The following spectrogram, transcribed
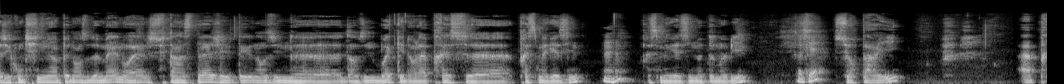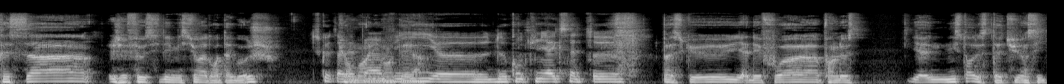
J'ai continué un peu dans ce domaine, ouais. Suite à un stage, j'étais dans une dans une boîte qui est dans la presse presse magazine, Mhm. presse magazine automobile Ok. sur Paris. Après ça, j'ai fait aussi des missions à droite à gauche Est-ce que t'avais Purement pas envie de continuer avec cette... parce que il y a des fois, enfin le il y a une histoire de statut ainsi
